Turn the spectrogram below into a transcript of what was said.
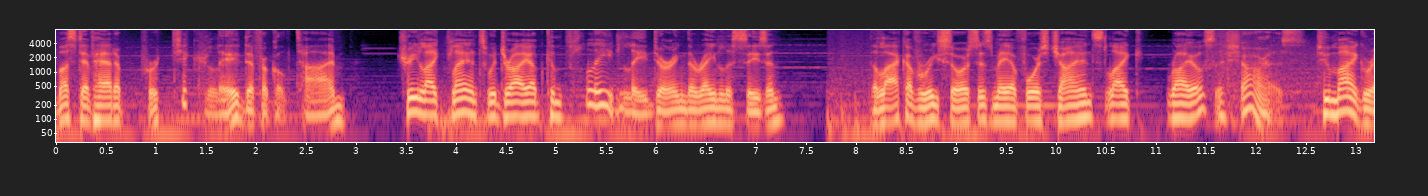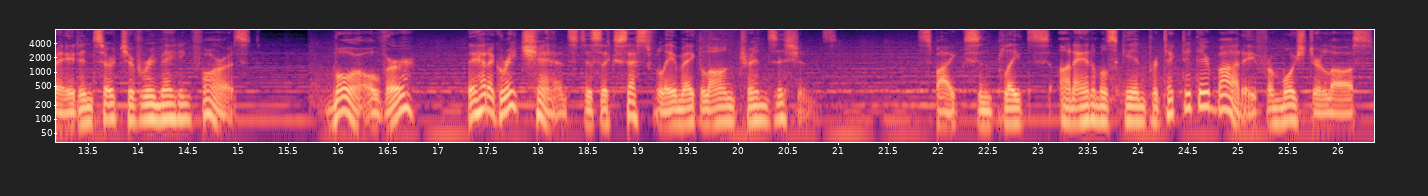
must have had a particularly difficult time. Tree like plants would dry up completely during the rainless season. The lack of resources may have forced giants like Rhyosauria to migrate in search of remaining forest. Moreover, they had a great chance to successfully make long transitions. Spikes and plates on animal skin protected their body from moisture loss.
